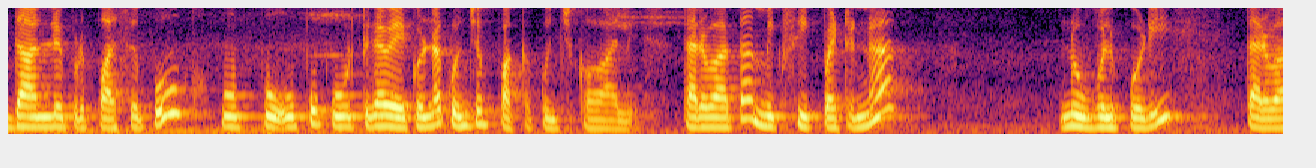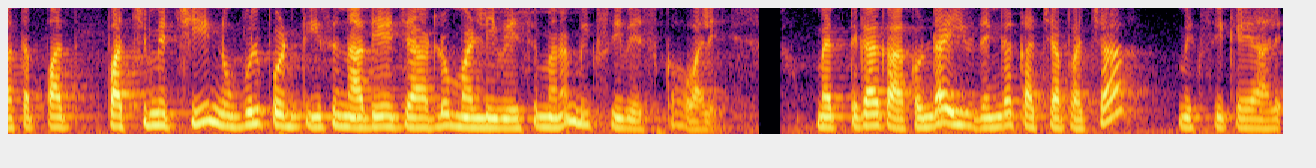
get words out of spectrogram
దానిలో ఇప్పుడు పసుపు ఉప్పు ఉప్పు పూర్తిగా వేయకుండా కొంచెం పక్కకు ఉంచుకోవాలి. తర్వాత మిక్సీకి పట్టిన నువ్వుల పొడి తర్వాత ప పచ్చిమిర్చి నువ్వుల పొడి తీసిన అదే జార్లో మళ్ళీ వేసి మనం మిక్సీ వేసుకోవాలి. మెత్తగా కాకుండా ఈ విధంగా కచ్చాపచ్చ మిక్సీకి వేయాలి.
